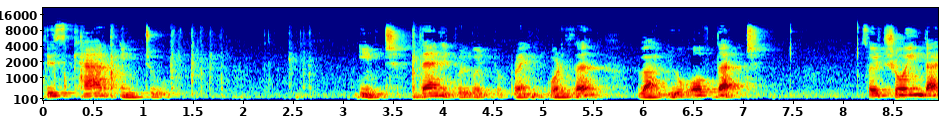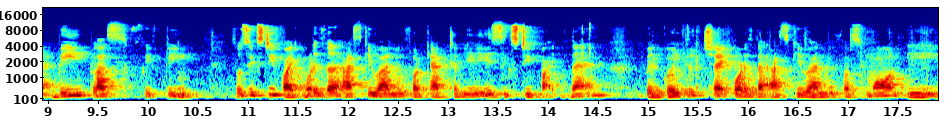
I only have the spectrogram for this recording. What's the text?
this char into int. Then it will going to print. What is the value of that? So it's showing that b plus 15 so 65 what is the ASCII value for capital A? is 65 then we're going to check what is the ASCII value for small a.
